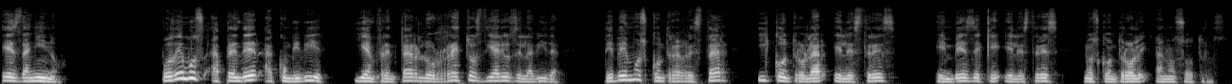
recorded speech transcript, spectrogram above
es dañino. Podemos aprender a convivir y a enfrentar los retos diarios de la vida. Debemos contrarrestar y controlar el estrés en vez de que el estrés nos controle a nosotros.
